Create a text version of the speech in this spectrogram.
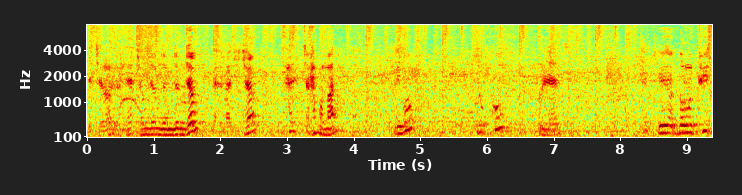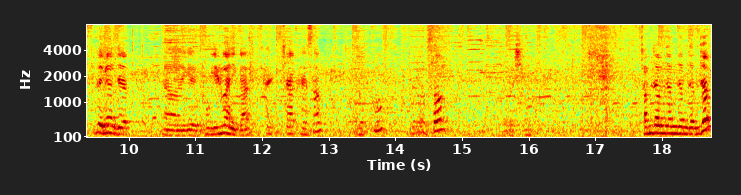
됐죠? 이렇게 점점 점점 점 얇아지죠? 살짝 한 번만 그리고 놓고 돌려요. 그래서 너무 트위스트 되면 이제 어, 이게 보기 흉하니까 살짝 해서 놓고 들어서 그러시면 점점 점점 점점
